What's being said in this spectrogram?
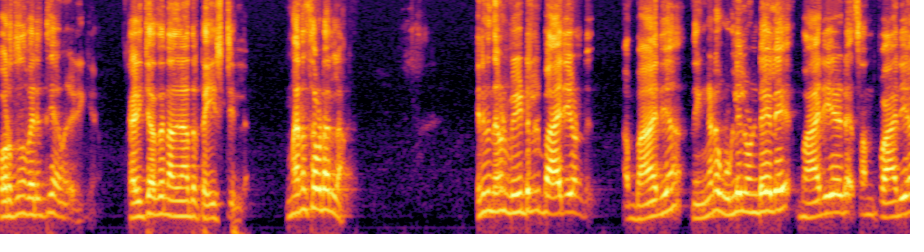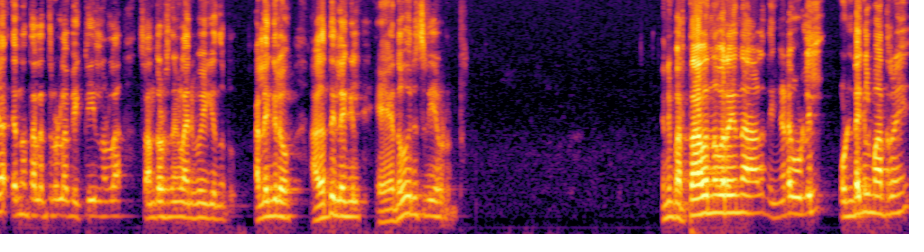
പുറത്തുനിന്ന് വരുത്തിയാണ് കഴിക്കുക. കഴിച്ചാൽ തന്നെ അതിനകത്ത് ടേസ്റ്റ് ഇല്ല. മനസ്സവിടെ അല്ല ഇനി നിങ്ങൾ വീട്ടിലൊരു ഭാര്യയുണ്ട്. ഭാര്യ നിങ്ങളുടെ ഉള്ളിലുണ്ടേലേ ഭാര്യയുടെ ഭാര്യ എന്ന തലത്തിലുള്ള വ്യക്തിയിൽ നിന്നുള്ള സന്തോഷം നിങ്ങൾ അനുഭവിക്കുന്നുള്ളൂ. അല്ലെങ്കിലോ അകത്തില്ലെങ്കിൽ ഏതോ ഒരു സ്ത്രീ അവിടെ ഉണ്ട്. ഇനി ഭർത്താവ് എന്ന് പറയുന്ന ആൾ നിങ്ങളുടെ ഉള്ളിൽ ഉണ്ടെങ്കിൽ മാത്രമേ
